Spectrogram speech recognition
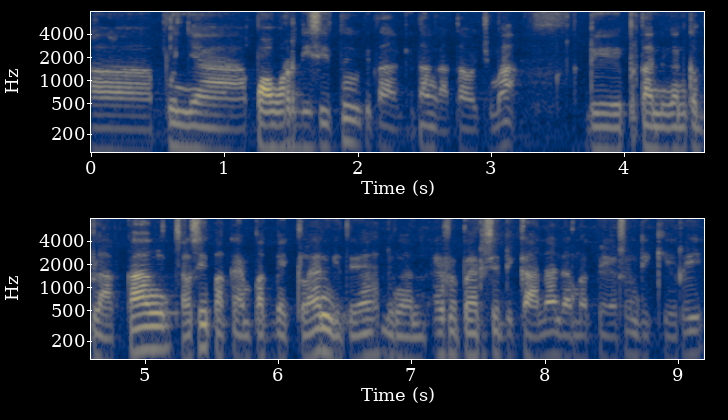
uh, punya power di situ? Kita kita nggak tahu. Cuma di pertandingan ke belakang Chelsea pakai empat backline gitu ya dengan Persie di kanan dan Matt Pearson di kiri.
